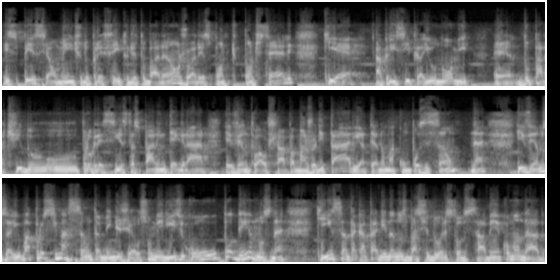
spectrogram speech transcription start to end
especialmente do prefeito de Tubarão, Juarez Ponticelli, que é a princípio aí o nome é, do partido progressistas para integrar eventual chapa majoritária até numa composição, né? E vemos aí uma aproximação também de Gelson Merizio com o Podemos, né? Que em Santa Catarina nos bastidores todos sabem é comandado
